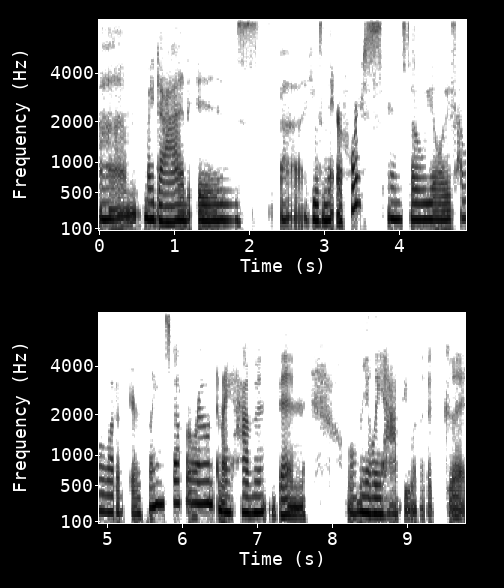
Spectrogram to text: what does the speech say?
um, my dad is uh, he was in the Air Force, and so we always have a lot of airplane stuff around. And I haven't been really happy with like a good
